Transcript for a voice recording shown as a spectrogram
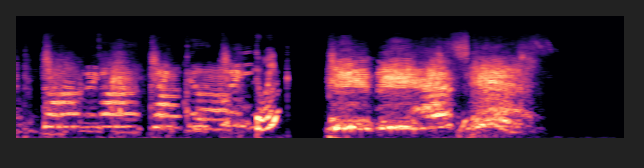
Ch-ch-ch-ch.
